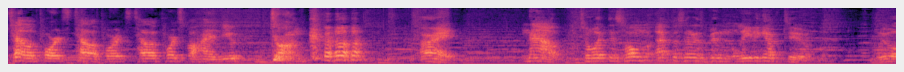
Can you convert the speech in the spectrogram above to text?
teleports, teleports, teleports behind you, dunk. All right. Now, to what this whole episode has been leading up to, we will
